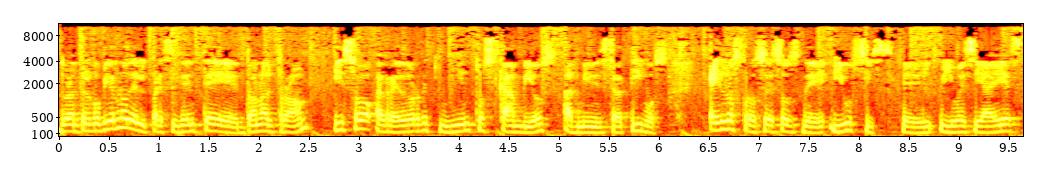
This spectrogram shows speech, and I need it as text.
Durante el gobierno del presidente Donald Trump hizo alrededor de 500 cambios administrativos en los procesos de UCIS, USCIS,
